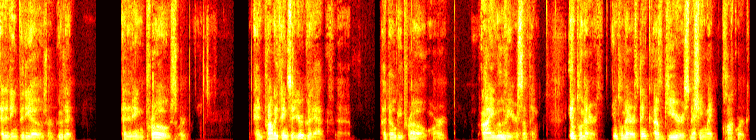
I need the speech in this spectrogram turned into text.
editing videos or good at editing prose or and probably things that you're good at, uh, Adobe Pro or iMovie or something. Implementer, implementer, think of gears meshing like clockwork.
